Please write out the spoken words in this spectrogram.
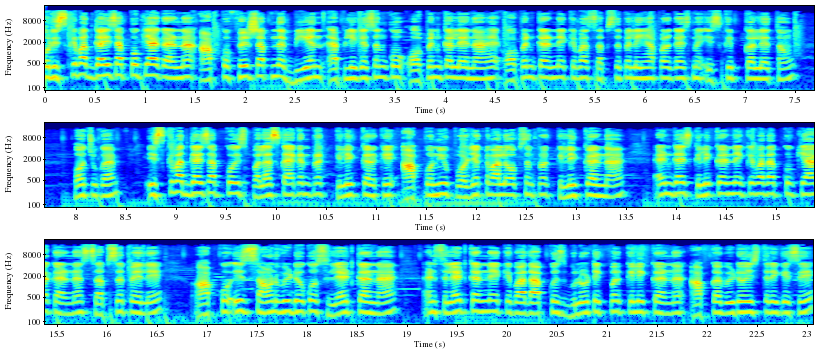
और इसके बाद गाइस आपको क्या करना है? आपको फिर से अपने बीएन एप्लीकेशन को ओपन कर लेना है। ओपन करने के बाद सबसे पहले यहाँ पर गाइस मैं स्किप कर लेता हूँ। हो चुका है। इसके बाद गाइस आपको इस प्लस का आइकन पर क्लिक करके आपको न्यू प्रोजेक्ट वाले ऑप्शन पर क्लिक करना है। एंड गाइस क्लिक करने के बाद आपको क्या करना है? सबसे पहले आपको इस साउंड वीडियो को सिलेक्ट करना है। एंड सिलेक्ट करने के बाद आपको इस ब्लू टिक पर क्लिक करना है। आपका वीडियो इस तरीके से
